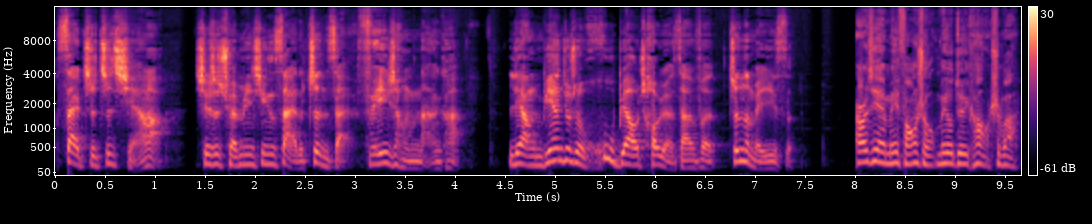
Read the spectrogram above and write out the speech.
赛制之前啊，其实全明星赛的正赛非常难看。两边就是互飙超远三分，真的没意思。而且也没防守，没有对抗，是吧？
